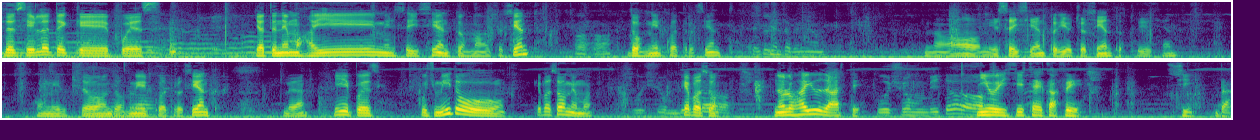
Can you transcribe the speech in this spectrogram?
Decirles de que pues ya tenemos ahí 1600 más 800, Ajá. 2400. No, 1600 y 800 estoy diciendo. Son, mil, son 2400. ¿Verdad? Y pues, Puchumito, ¿qué pasó, mi amor? ¿Qué pasó? No los ayudaste, Puchumbito. ni os hiciste café. Sí, va.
